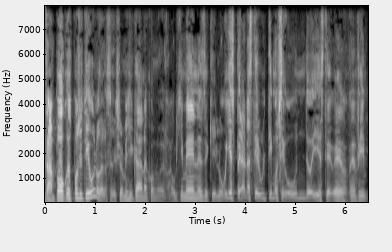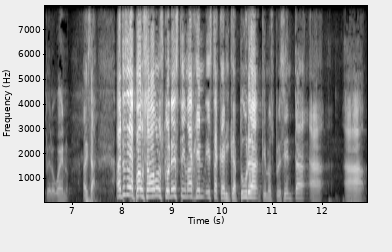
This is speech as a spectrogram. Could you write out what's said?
tampoco es positivo lo de la selección mexicana con lo de Raúl Jiménez, de que lo voy a esperar hasta el último segundo y este, en fin, pero bueno, ahí está. Antes de la pausa, vámonos con esta imagen, esta caricatura que nos presenta a,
